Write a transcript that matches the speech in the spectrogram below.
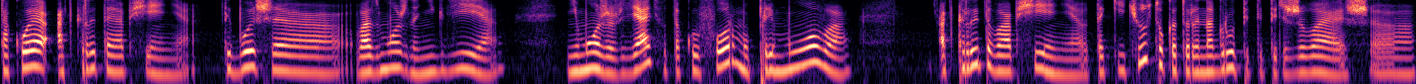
такое открытое общение. Ты больше, возможно, нигде не можешь взять вот такую форму прямого открытого общения. Вот такие чувства, которые на группе ты переживаешь, э,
